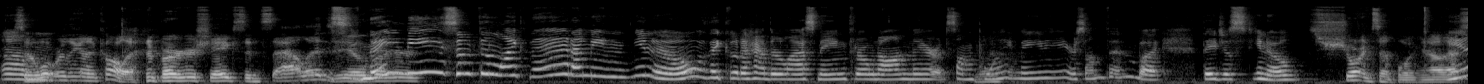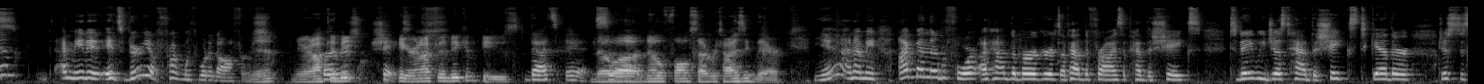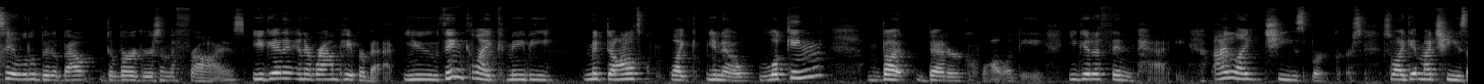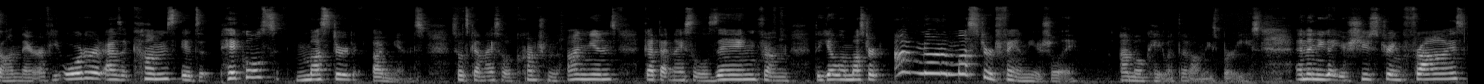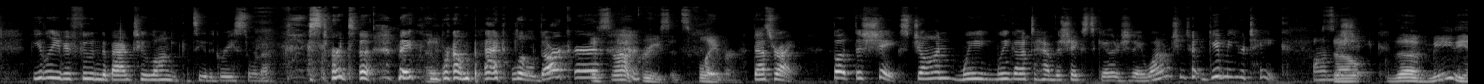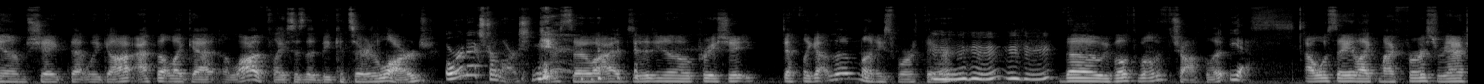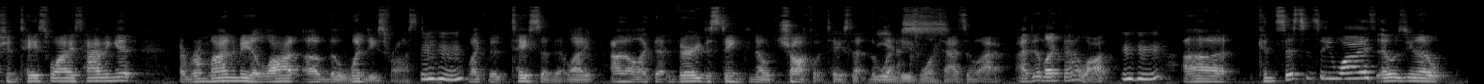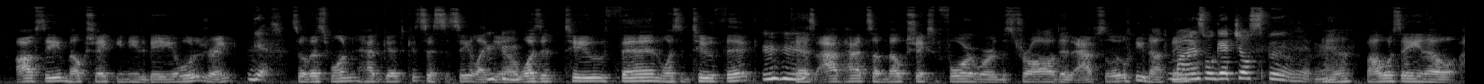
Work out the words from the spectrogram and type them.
um, so what were they going to call it? Burger, shakes, and salads? You know, maybe burger- something like that. I mean, you know, they could have had their last name thrown on there at some point, maybe or something, but they just, you know, Short and simple, you know, that's... yeah. I mean, it, it's very upfront with what it offers. Yeah, you're not gonna be shakes. you're not gonna be confused. That's it. No, So, uh, no false advertising there. Yeah, and I mean, I've been there before. I've had the burgers, I've had the fries, I've had the shakes. Today we just had the shakes together. Just to say a little bit about the burgers and the fries. You get it in a brown paper bag. You think like maybe McDonald's, like, you know, looking, but better quality. You get a thin patty. I like cheeseburgers, so I get my cheese on there. If you order it as it comes, it's pickles, mustard, onions. So it's got a nice little crunch from the onions, got that nice little zing from the yellow mustard. I'm not a mustard fan usually. I'm okay with it on these burgers. And then you got your shoestring fries. If you leave your food in the bag too long, you can see the grease sort of start to make the brown bag a little darker. It's not grease; it's flavor. That's right. But the shakes, John, we we got to have the shakes together today. Why don't you t- give me your take on the shake? the medium shake that we got, I felt like at a lot of places that'd be considered a large. Or an extra large. yeah, So I did, you know, appreciate. Definitely got the money's worth there. mm-hmm, mm-hmm. Though we both went with chocolate. Yes. I will say, like my first reaction, taste wise, having it, it reminded me a lot of the Wendy's frosty. Mm-hmm. Like the taste of it, like I don't know, like that very distinct, you know, chocolate taste that the Wendy's Yes. once had. So I, I did like that a lot. Mm-hmm. Uh, consistency wise, it was you know obviously milkshake you need to be able to drink. Yes. So this one had good consistency. Like you know, Mm-hmm. wasn't too thin, wasn't too thick. Because I've had some milkshakes before where the straw did absolutely nothing. Might as well get your spoon. Yeah, but I will say, you know,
